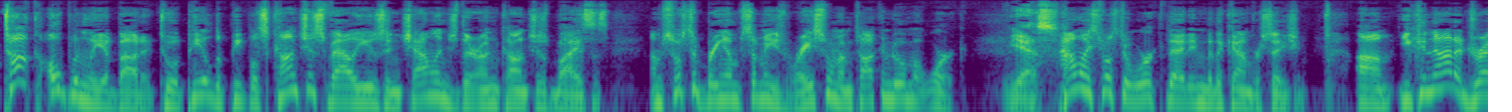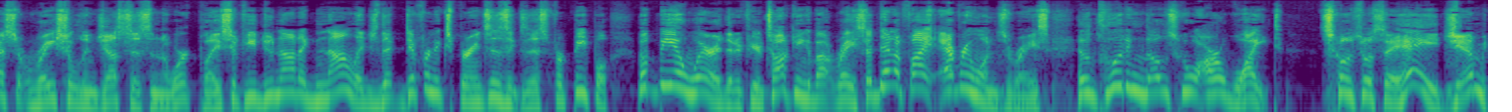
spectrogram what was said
Talk openly about it to appeal to people's conscious values and challenge their unconscious biases. I'm supposed to bring up somebody's race when I'm talking to them at work. Yes. How am I supposed to work that into the conversation? Um, you cannot address racial injustice in the workplace if you do not acknowledge that different experiences exist for people. But be aware that if you're talking about race, identify everyone's race, including those who are white. So I'm supposed to say, hey, Jim,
